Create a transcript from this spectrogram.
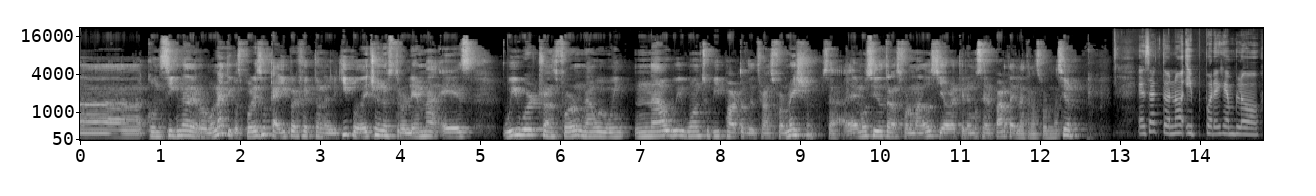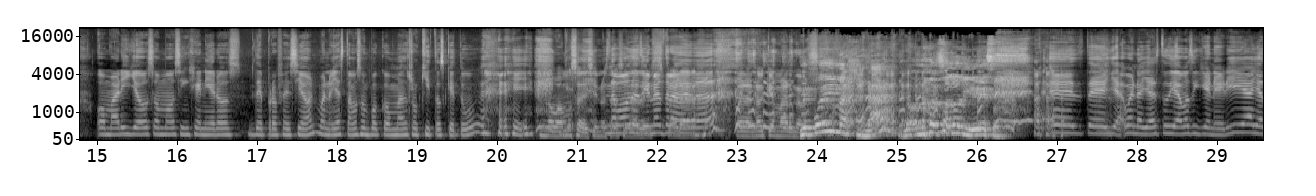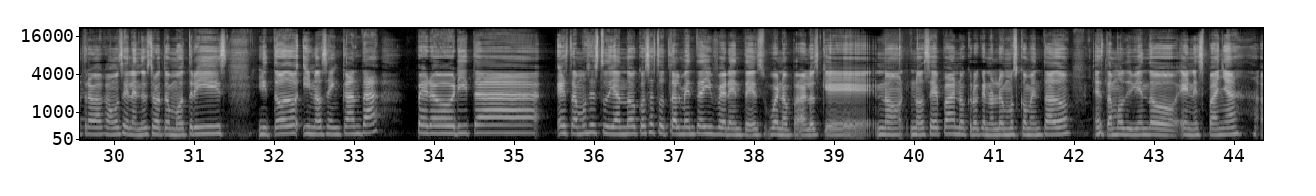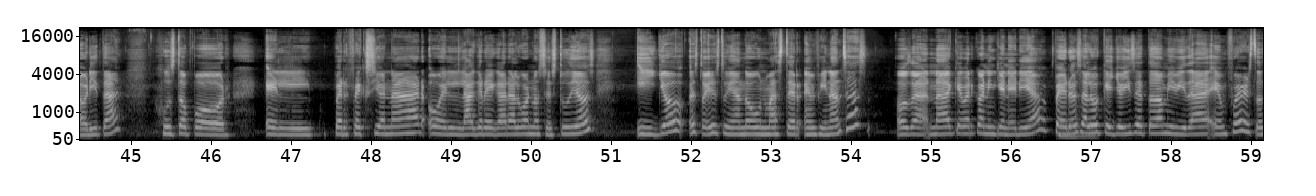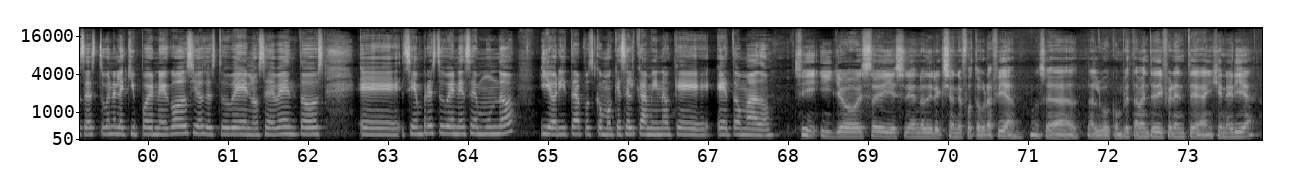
consigna de Robonáticos. Por eso caí perfecto en el equipo. De hecho, nuestro lema es... We were transformed, now we, now we want to be part of the transformation. O sea, hemos sido transformados y ahora queremos ser parte de la transformación. Exacto, ¿no? Y por ejemplo, Omar y yo somos ingenieros de profesión. Bueno, ya estamos un poco más roquitos que tú. No vamos a decir nuestra No vamos a decir nuestra para, edad. Para no quemarnos. ¿Me puede imaginar? No, no, solo diré eso. Este, ya, bueno, ya estudiamos ingeniería, ya trabajamos en la industria automotriz y todo, y nos encanta. Pero ahorita estamos estudiando cosas totalmente diferentes. Bueno, para los que no, no sepan, no creo que no lo hemos comentado, estamos viviendo en España ahorita, justo por el perfeccionar o el agregar algo a los estudios. Y yo estoy estudiando un máster en finanzas, o sea, nada que ver con ingeniería, pero es algo que yo hice toda mi vida en First. O sea, estuve en el equipo de negocios, estuve en los eventos, eh, siempre estuve en ese mundo y ahorita pues como que es el camino que he tomado. Sí, y yo estoy estudiando dirección de fotografía, o sea, algo completamente diferente a ingeniería,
